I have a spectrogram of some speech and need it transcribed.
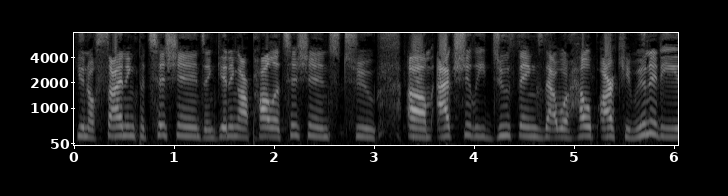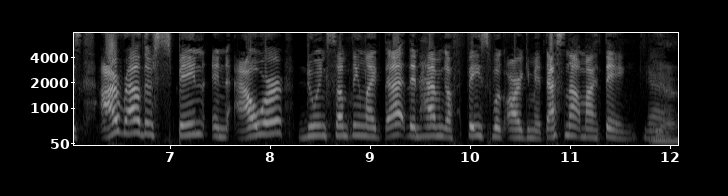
you know, signing petitions and getting our politicians to um, actually do things that will help our communities. I'd rather spend an hour doing something like that than having a Facebook argument. That's not my thing. Yeah.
